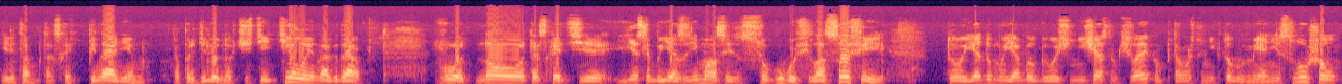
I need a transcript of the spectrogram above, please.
или там, так сказать, пинанием определенных частей тела иногда, вот, но, так сказать, э, если бы я занимался сугубо философией, то я думаю, я был бы очень несчастным человеком, потому что никто бы меня не слушал,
